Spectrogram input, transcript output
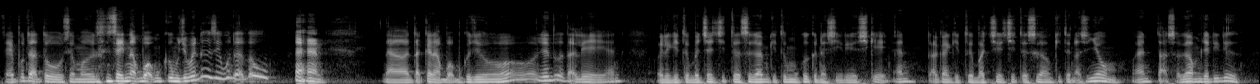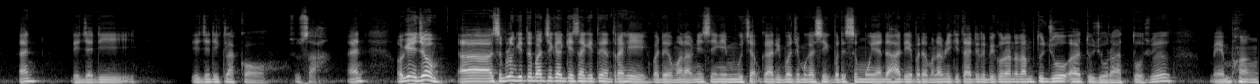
Saya pun tak tahu. Sama saya nak buat muka macam mana saya pun tak tahu. Kan? Nah takkan nak buat muka je oh, macam tu tak boleh kan? Bila kita baca cerita seram kita muka kena serius sikit kan? Takkan kita baca cerita seram kita nak senyum kan? Tak seram jadi dia kan? Dia jadi dia jadi kelakor. Susah kan? Okey jom. Uh, sebelum kita bacakan kisah kita yang terakhir pada malam ni saya ingin mengucapkan ribuan terima kasih kepada semua yang dah hadir pada malam ni. Kita ada lebih kurang dalam 7 uh, 700 ya memang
